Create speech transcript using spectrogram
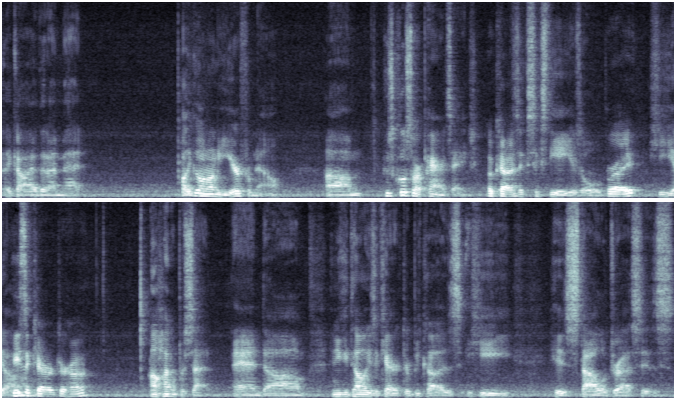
a, a guy that I met, probably going on a year from now, um, who's close to our parents' age. okay, He's like 68 years old. right. He, um, He's a character, huh? A hundred percent, and um, and you can tell he's a character because he, his style of dress is,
